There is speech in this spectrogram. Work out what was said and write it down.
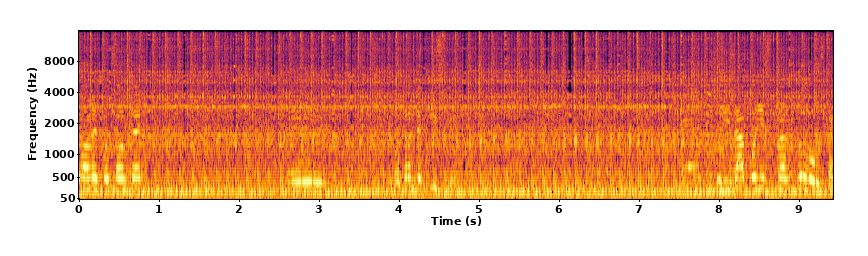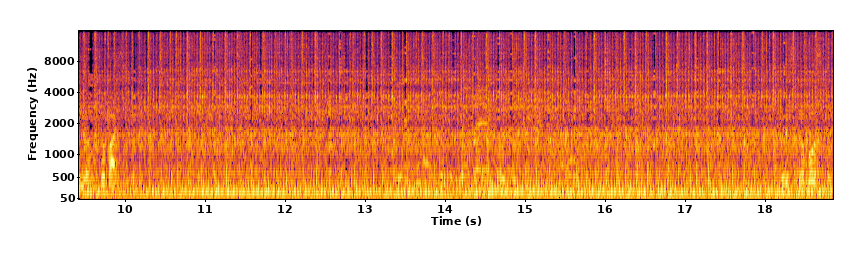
Tu mamy początek yy, początek iskry. Czyli zapłon jest prawidłowo ustawiony, zobaczcie. To jest stroboskop.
